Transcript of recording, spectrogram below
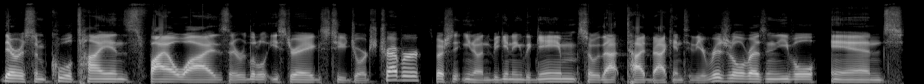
There was some cool tie-ins file-wise. There were little Easter eggs to George Trevor, especially you know in the beginning of the game, so that tied back into the original Resident Evil. And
